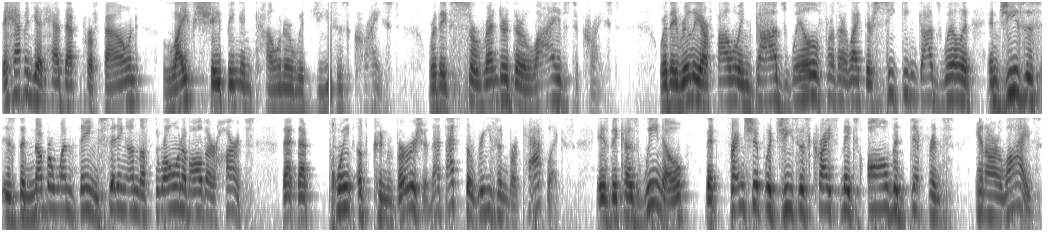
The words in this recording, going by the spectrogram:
They haven't yet had that profound, life shaping encounter with Jesus Christ, where they've surrendered their lives to Christ, where they really are following God's will for their life. They're seeking God's will, and, and Jesus is the number one thing sitting on the throne of all their hearts. That, that point of conversion. That, that's the reason we're Catholics, is because we know that friendship with Jesus Christ makes all the difference in our lives.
